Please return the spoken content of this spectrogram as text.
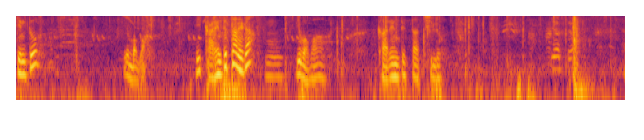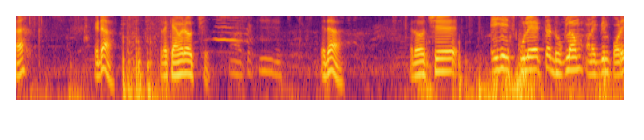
কিন্তু এ বাবা এই কারেন্টের তার এটা? এ বাবা কারেন্টের তার ছিল। হ্যাঁ? এটা? এটা ক্যামেরা হচ্ছে। এটা এটা? হচ্ছে এই যে স্কুলে একটা ঢুকলাম অনেকদিন পরে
